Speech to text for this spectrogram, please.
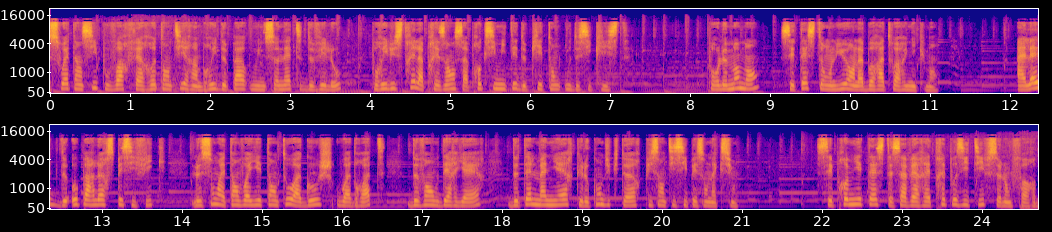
souhaite ainsi pouvoir faire retentir un bruit de pas ou une sonnette de vélo, pour illustrer la présence à proximité de piétons ou de cyclistes. Pour le moment, ces tests ont lieu en laboratoire uniquement. À l'aide de haut-parleurs spécifiques, le son est envoyé tantôt à gauche ou à droite, devant ou derrière, de telle manière que le conducteur puisse anticiper son action. Ces premiers tests s'avéreraient très positifs selon Ford.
